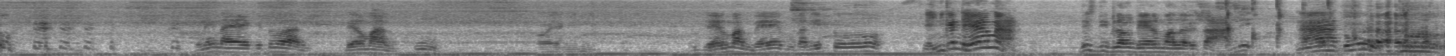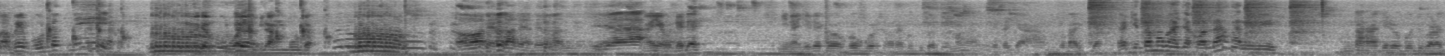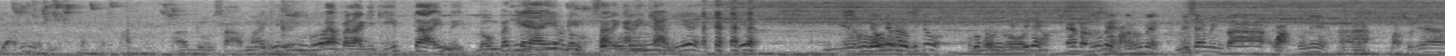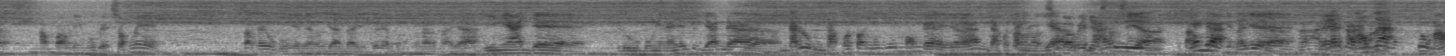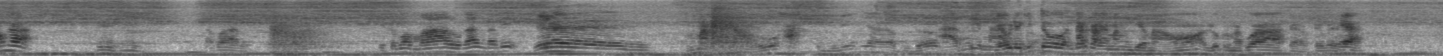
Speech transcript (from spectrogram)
Ini naik ituan. Delman. Hmm. Oh, yang ini. Delman be, bukan itu. Ya ini kan Delman. Terus dibilang Delman dari tadi. Nah, tuh. Babe budek nih. Udah gua bilang budak. Oh, Delman ya, Delman. Iya. Nah, ya udah deh. Gini aja deh gua gua, gua sore gua juga di rumah udah kerjaan. Gua balik dah. Ya kita mau ngajak kondangan ini. Ntar aja deh gua juga lagi aduh. Aduh sama ini. Apa lagi kita ini? Dompet Iya, kayak ini, aduh, saringan ikan. Iya. iya. Iya Ya udah kalau gitu gua aja deh. Eh, ntar dulu be, ntar dulu be. Ini saya minta waktu nih. Heeh. Maksudnya apa minggu besok nih? Ntar saya hubungin yang janda itu yang teman saya. Gini aja. Lu hubungin aja tuh janda. Iya. Ntar lu minta fotonya dia. nih. Oke, ya. Minta foto dia. lu saksi ya. Ya enggak? Aja ya. Nah, Eh, ntar kalau mau nggak? Tuh mau nggak? Apaan? Itu mah malu kan tadi. Yeay. Mau ah. Hari mah. Ya udah gitu, ntar kalau emang dia mau, lu ke rumah gua. Oke oke be. Ya.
